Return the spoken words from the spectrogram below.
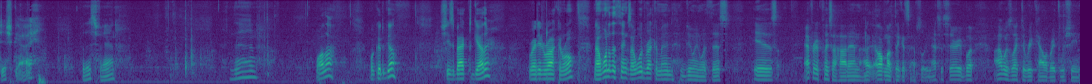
dish guy for this fan. And then, voila, we're good to go. She's back together, ready to rock and roll. Now, one of the things I would recommend doing with this is after I place a hot end, I, I don't think it's absolutely necessary, but I always like to recalibrate the machine.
